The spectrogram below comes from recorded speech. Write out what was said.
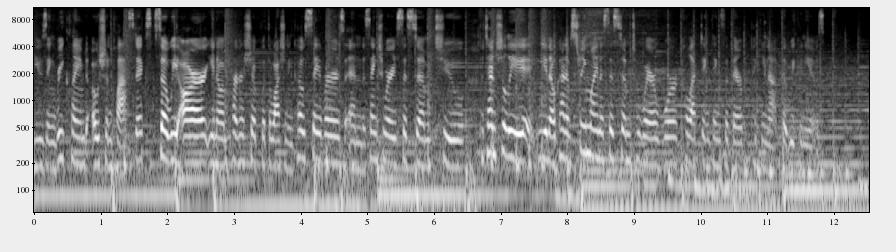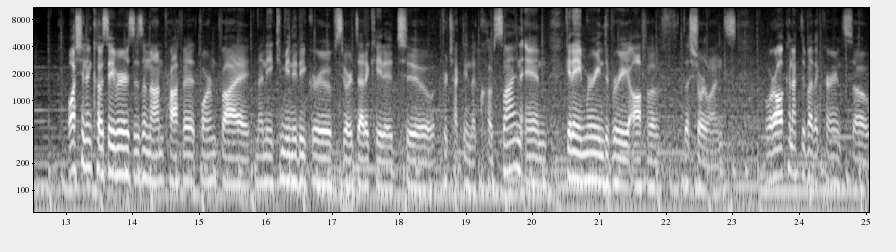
using reclaimed ocean plastics. So we are, you know, in partnership with the Washington Coast Savers and the Sanctuary System to potentially, you know, kind of streamline a system to where we're collecting things that they're picking up that we can use. Washington Coast Savers is a nonprofit formed by many community groups who are dedicated to protecting the coastline and getting marine debris off of the shorelines. We're all connected by the current, so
